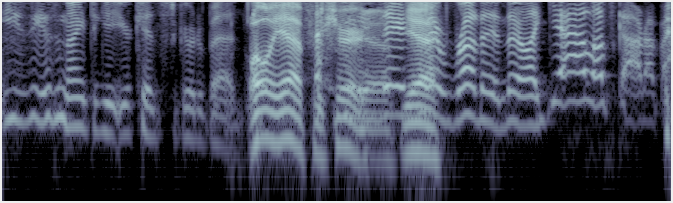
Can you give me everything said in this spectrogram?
easiest night to get your kids to go to bed. Oh, yeah, for sure. They're, yeah. they're running. They're like, yeah, let's go to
